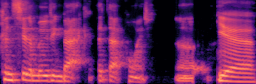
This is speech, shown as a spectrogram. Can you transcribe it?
consider moving back at that point. Uh, yeah,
